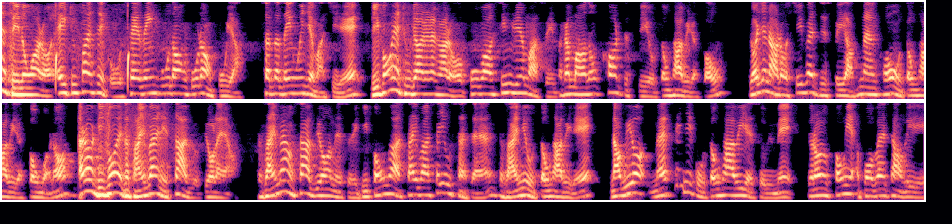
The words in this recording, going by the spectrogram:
ရဲ့ဈေးနှုန်းကတော့8256ကို10သိန်း9900 17သိန်းဝန်းကျင်မှာရှိတယ်ဒီဖုန်းရဲ့ထူးခြားတဲ့ကတော့ Power Series ထဲမှာဆိုရင်ပထမဆုံး Quad Display ကိုတုံးထားပြီးတဲ့ဖုန်းပြောချင်တာတော့ Shape Display ကမှန်ခေါင်းကိုတုံးထားပြီးတဲ့ဖုန်းပေါ့နော်အဲ့တော့ဒီဖုန်းရဲ့ design ဘက်ကနေစပြီးတော့ပြောလိုက်အောင် design ဘက်ကိုစပြောရမယ်ဆိုရင်ဒီဖုန်းက Cyber စက်ရုပ်ဆန်ဆန် design မျိုးကိုတုံးထားပြီးတယ်နောက်ပြီးတော့ matte finish ကိုတုံးထားပြီးတယ်ဆိုပေမဲ့ကျွန်တော်တို့ဖုန်းရဲ့အပေါ်ဘက်တောင်လေးတွေ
